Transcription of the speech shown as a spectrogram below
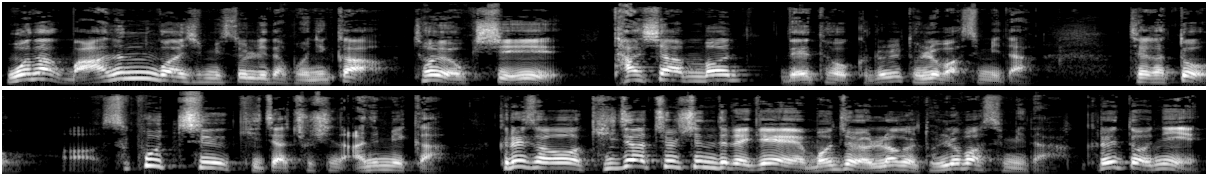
워낙 많은 관심이 쏠리다 보니까 저 역시 다시 한번 네트워크를 돌려봤습니다. 제가 또 어, 스포츠 기자 출신 아닙니까? 그래서 기자 출신들에게 먼저 연락을 돌려봤습니다. 그랬더니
